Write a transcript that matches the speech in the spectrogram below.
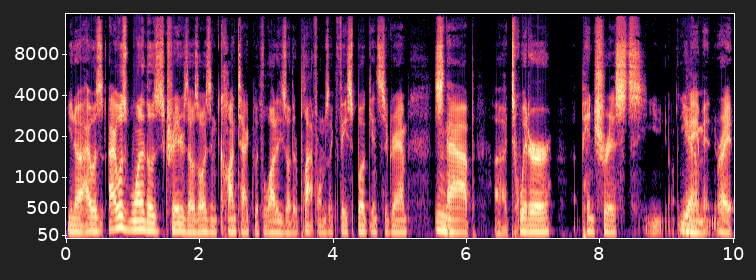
you know, I was I was one of those creators that was always in contact with a lot of these other platforms like Facebook, Instagram, Snap, uh, Twitter, Pinterest, you, you Yeah. name it, right?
